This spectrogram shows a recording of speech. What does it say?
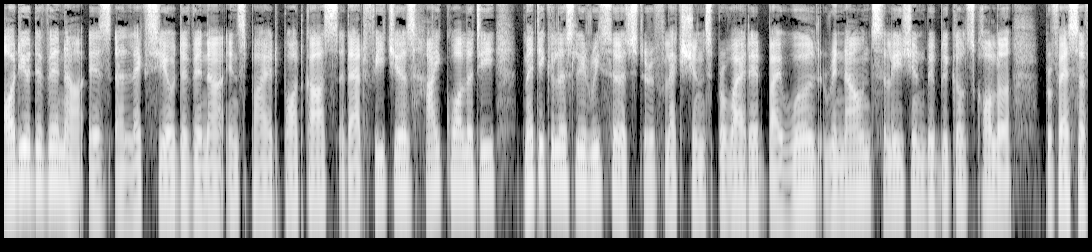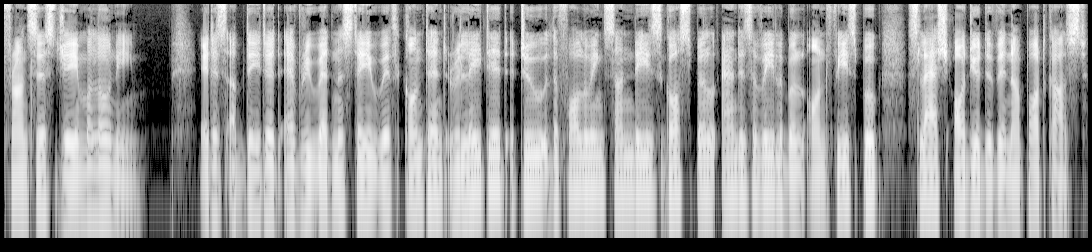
Audio Divina is a Lectio Divina inspired podcast that features high quality, meticulously researched reflections provided by world renowned Salesian biblical scholar Professor Francis J. Moloney. It is updated every Wednesday with content related to the following Sunday's gospel and is available on Facebook slash Audio Divina Podcast.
